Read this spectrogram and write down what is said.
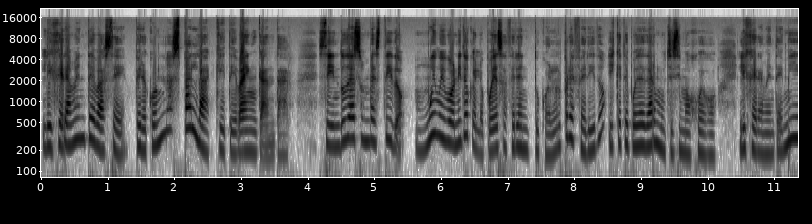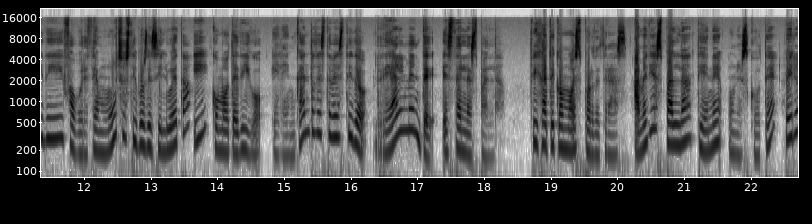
ligeramente base, pero con una espalda que te va a encantar. Sin duda es un vestido muy muy bonito que lo puedes hacer en tu color preferido y que te puede dar muchísimo juego. Ligeramente midi, favorece muchos tipos de silueta y, como te digo, el encanto de este vestido realmente está en la espalda. Fíjate cómo es por detrás. A media espalda tiene un escote, pero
